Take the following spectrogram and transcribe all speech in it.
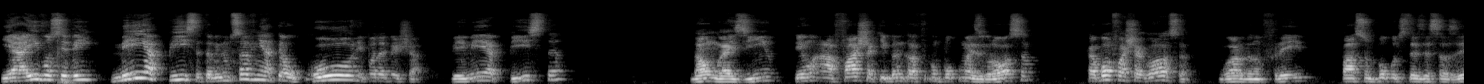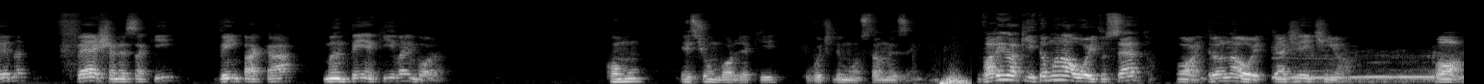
e aí você vem meia pista também, não precisa vir até o cone para fechar. Vem meia pista, dá um gásinho, tem uma, a faixa aqui branca ela fica um pouco mais grossa. Acabou a faixa grossa, guarda no freio, passa um pouco de distância dessa zebra, fecha nessa aqui, vem para cá, mantém aqui e vai embora. Como este onboard aqui, que eu vou te demonstrar no exemplo. Valendo aqui, estamos na 8, certo? Ó, entrando na 8, que é direitinho, ó. Ó,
